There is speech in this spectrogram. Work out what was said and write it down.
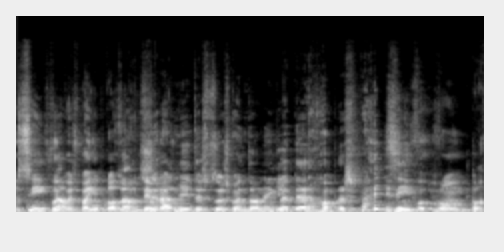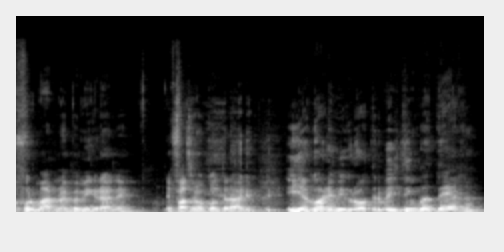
Sim, foi não, para a Espanha por causa não, do tempo. Geralmente as pessoas quando estão na Inglaterra vão para a Espanha. Sim, vão para reformar, não é? Para migrar, né? Fazem ao contrário. E agora emigrou outra vez de Inglaterra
